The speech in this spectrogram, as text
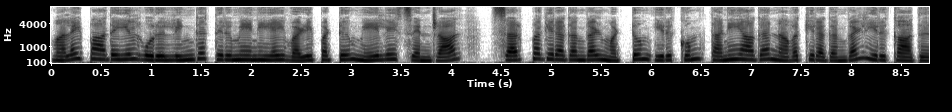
மலைப்பாதையில் ஒரு லிங்க திருமேனியை வழிபட்டு மேலே சென்றால் சர்ப்பகிரகங்கள் மட்டும் இருக்கும் தனியாக நவக்கிரகங்கள் இருக்காது.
